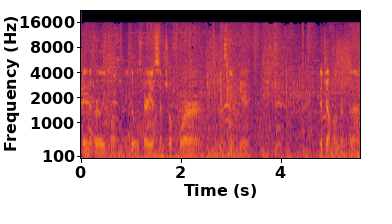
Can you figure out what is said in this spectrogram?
Getting the early kill on Maiko is very essential for the team here. Good job on them for that.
